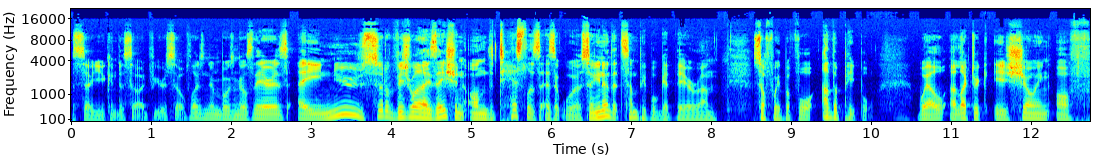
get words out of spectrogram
So you can decide for yourself. Ladies and gentlemen, boys and girls, there is a new sort of visualization on the Teslas, as it were. So you know that some people get their um, software before other people. Well, Electrek is showing off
